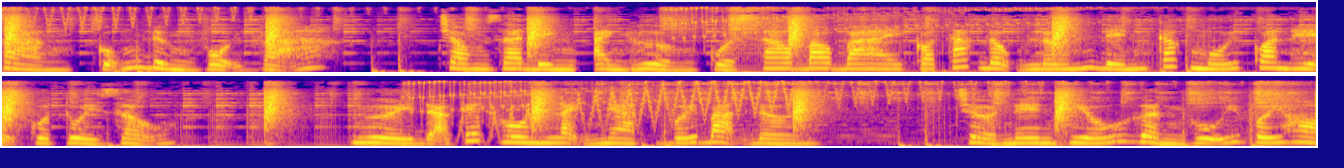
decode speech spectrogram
sàng, cũng đừng vội vã. Trong gia đình, ảnh hưởng của sao bao bai có tác động lớn đến các mối quan hệ của tuổi dậu. Người đã kết hôn lạnh nhạt với bạn đời, trở nên thiếu gần gũi với họ.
